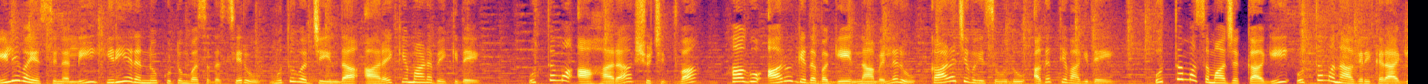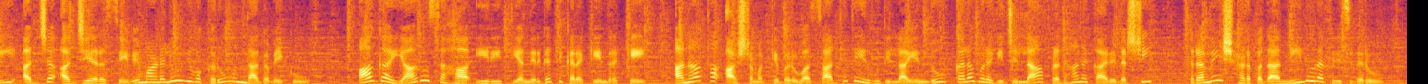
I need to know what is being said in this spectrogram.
ಇಳಿವಯಸ್ಸಿನಲ್ಲಿ ಹಿರಿಯರನ್ನು ಕುಟುಂಬ ಸದಸ್ಯರು ಮುತುವರ್ಜಿಯಿಂದ ಆರೈಕೆ ಮಾಡಬೇಕಿದೆ. ಉತ್ತಮ ಆಹಾರ, ಶುಚಿತ್ವ ಹಾಗೂ ಆರೋಗ್ಯದ ಬಗ್ಗೆ ನಾವೆಲ್ಲರೂ ಕಾಳಜಿ ವಹಿಸುವುದು ಅಗತ್ಯವಾಗಿದೆ. ಉತ್ತಮ ಸಮಾಜಕ್ಕಾಗಿ ಉತ್ತಮ ನಾಗರಿಕರಾಗಿ ಅಜ್ಜ, ಅಜ್ಜಿಯರ ಸೇವೆ ಮಾಡಲು ಯುವಕರು ಮುಂದಾಗಬೇಕು. ಆಗ ಯಾರೂ ಸಹ ಈ ರೀತಿಯ ನಿರ್ಗತಿಕರ ಕೇಂದ್ರಕ್ಕೆ ಅನಾಥ ಆಶ್ರಮಕ್ಕೆ ಬರುವ ಸಾಧ್ಯತೆ ಇರುವುದಿಲ್ಲ ಎಂದು ಕಲಬುರಗಿ ಜಿಲ್ಲಾ ಪ್ರಧಾನ ಕಾರ್ಯದರ್ಶಿ ರಮೇಶ್ ಹಡಪದ ನೀಲೂರ ತಿಳಿಸಿದರು.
